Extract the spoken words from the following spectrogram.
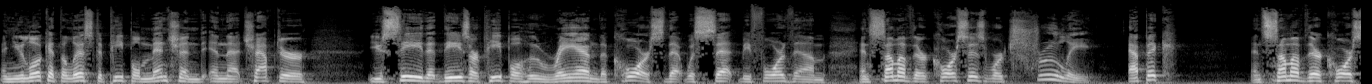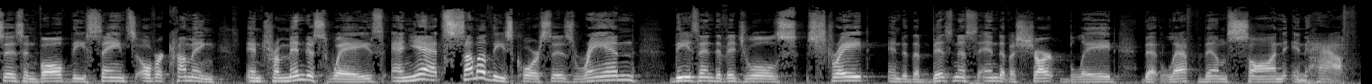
and you look at the list of people mentioned in that chapter, you see that these are people who ran the course that was set before them. And some of their courses were truly epic and some of their courses involved these saints overcoming in tremendous ways, and yet some of these courses ran these individuals straight into the business end of a sharp blade that left them sawn in half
